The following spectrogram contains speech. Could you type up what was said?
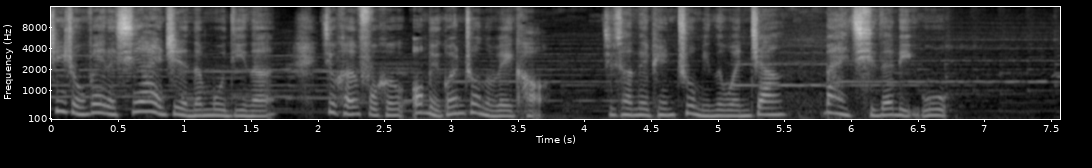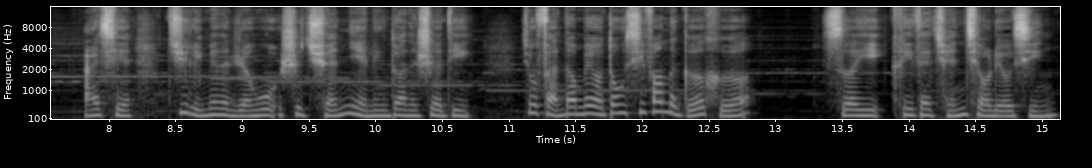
这种为了心爱之人的目的呢就很符合欧美观众的胃口。就像那篇著名的文章《麦琪的礼物》。而且剧里面的人物是全年龄段的设定，就反倒没有东西方的隔阂，所以可以在全球流行。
